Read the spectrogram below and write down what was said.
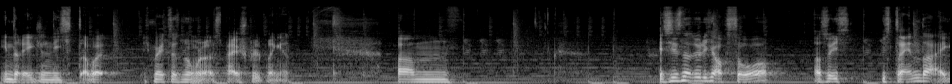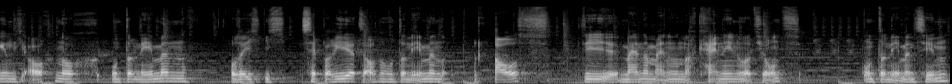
in der Regel nicht. Aber ich möchte das nur mal als Beispiel bringen. Ähm, es ist natürlich auch so, also ich, ich trenne da eigentlich auch noch Unternehmen oder ich, ich separiere jetzt auch noch Unternehmen aus, die meiner Meinung nach keine Innovations- Unternehmen sind,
